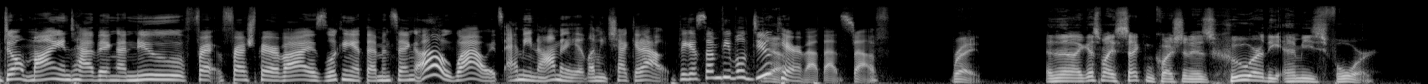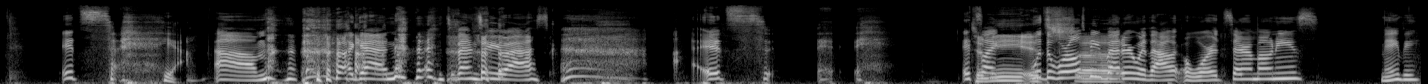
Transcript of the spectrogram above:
don't mind having a new fre- fresh pair of eyes looking at them and saying, "Oh, wow, it's Emmy nominated. Let me check it out." Because some people do Yeah. care about that stuff. Right. And then I guess my second question is who are the Emmys for? It's yeah. Um again, it depends who you ask. It's it's To like me, would the it's, world be uh, better without award ceremonies? Maybe.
